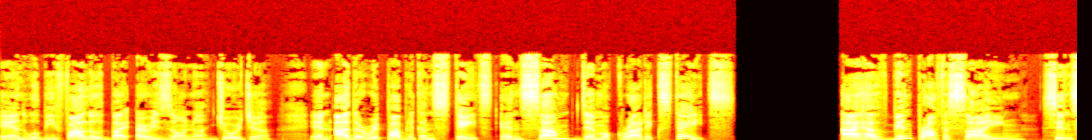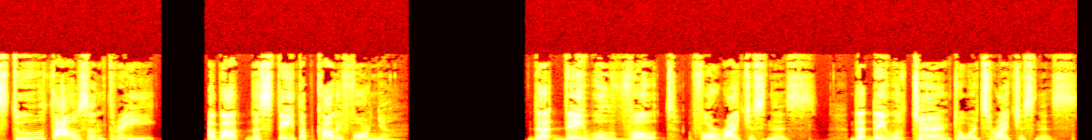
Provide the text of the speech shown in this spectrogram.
and will be followed by Arizona, Georgia, and other Republican states and some Democratic states. I have been prophesying since 2003 about the state of California that they will vote for righteousness, that they will turn towards righteousness.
